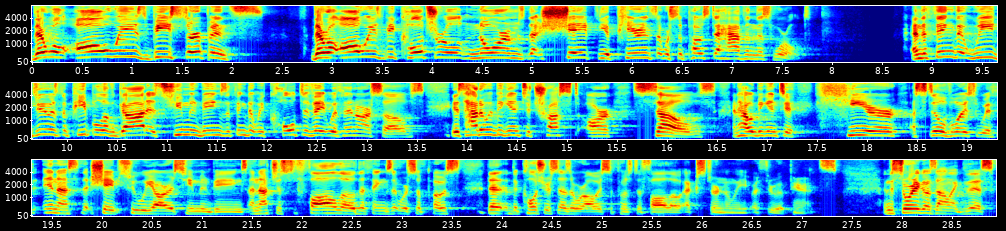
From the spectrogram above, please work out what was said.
there will always be serpents. There will always be cultural norms that shape the appearance that we're supposed to have in this world. And the thing that we do as the people of God, as human beings, the thing that we cultivate within ourselves is how do we begin to trust ourselves and how we begin to hear a still voice within us that shapes who we are as human beings and not just follow the things that we're supposed, that the culture says that we're always supposed to follow externally or through appearance. And the story goes on like this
